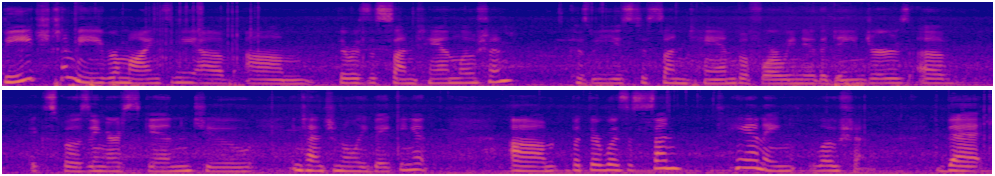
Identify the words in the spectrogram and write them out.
Beach to me reminds me of, um, there was the suntan lotion because we used to suntan before we knew the dangers of exposing our skin to intentionally baking it. Um, but there was a sun tanning lotion that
